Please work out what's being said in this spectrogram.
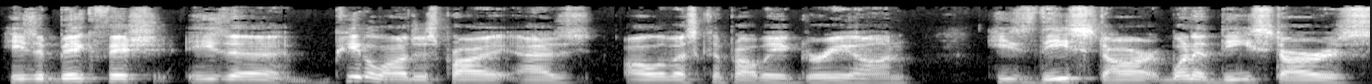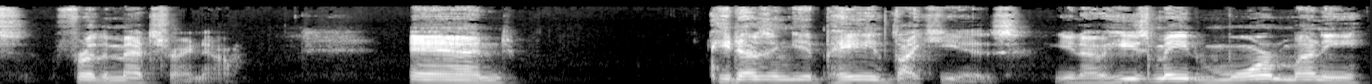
he's a big fish. He's a Pete is probably as all of us can probably agree on. He's the star, one of the stars for the Mets right now, and he doesn't get paid like he is. You know, he's made more money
